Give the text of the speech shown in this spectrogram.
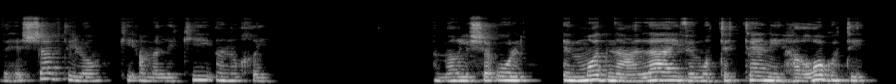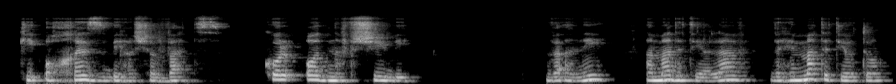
והשבתי לו, כי עמלקי אנוכי. אמר לי שאול, אמוד נא עלי ומוטטני, הרוג אותי, כי אוחז בי השבץ, כל עוד נפשי בי. ואני עמדתי עליו והמטתי אותו,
